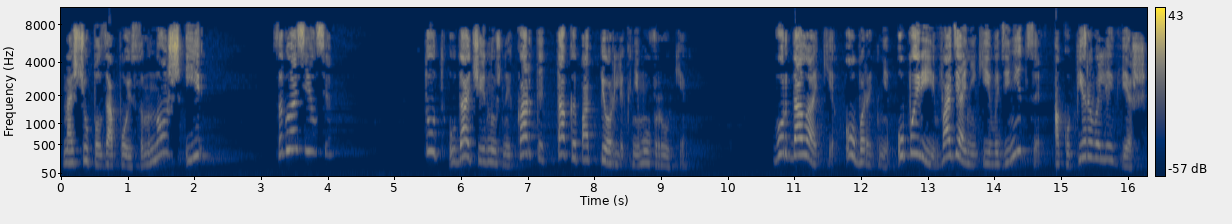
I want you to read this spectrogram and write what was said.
нащупал за поясом нож и... согласился. Тут удача и нужные карты так и поперли к нему в руки. Вурдалаки, оборотни, упыри, водяники и водяницы оккупировали Веш.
